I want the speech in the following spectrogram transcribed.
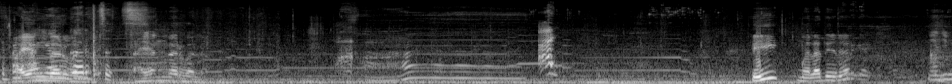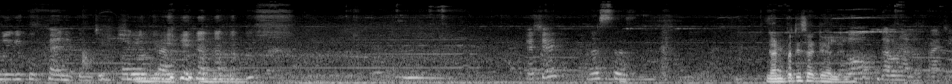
ते पण अयंगर अयंगरचंच. अयंगर वाला हा. ही मला देणार? माझी मुलगी खूप फॅन आहे तुमची. कसे? मस्त. गणपतीसाठी आलेलो. हो जाऊन आलो प्राची.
